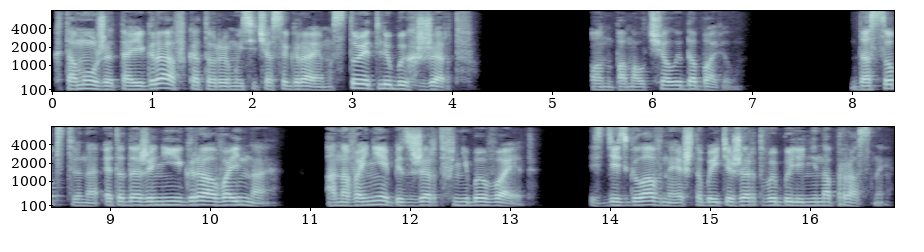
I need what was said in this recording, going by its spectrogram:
К тому же та игра, в которую мы сейчас играем, стоит любых жертв. Он помолчал и добавил. Да, собственно, это даже не игра, а война. А на войне без жертв не бывает. Здесь главное, чтобы эти жертвы были не напрасны.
